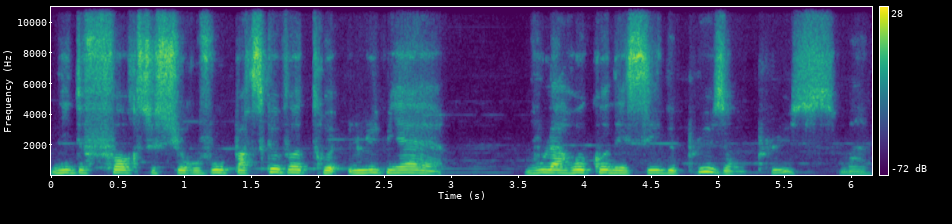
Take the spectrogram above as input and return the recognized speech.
ni de force sur vous parce que votre lumière, vous la reconnaissez de plus en plus maintenant.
